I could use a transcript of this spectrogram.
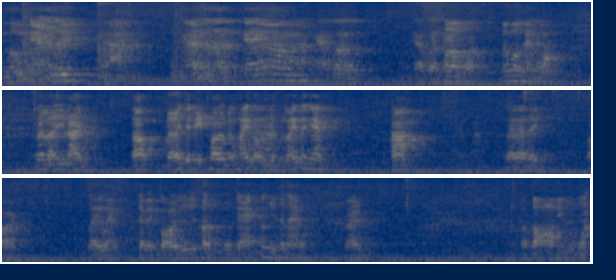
Thử cá này đi. Dạ. Cá này là cá um, cá bơn cá bơn Ờ, Hàn Quốc. cảm ơn Hàn Quốc. Đây là gì đây? Đó, để cho đẹp thôi bạn thấy rồi giờ mình lấy ra nha. Ha. Lấy ra đi. Rồi đây các bạn cho bạn coi hết con cá nó như thế nào. Đây. Nó to thiệt luôn á.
